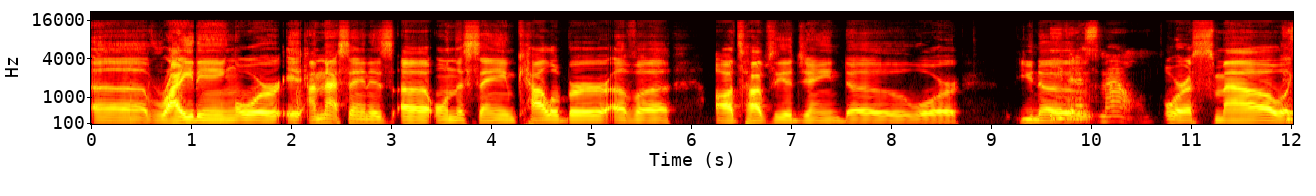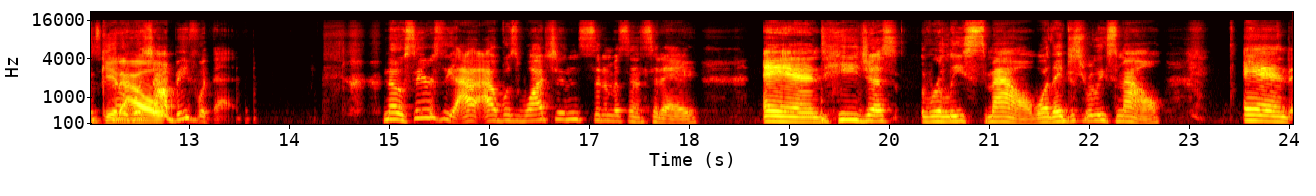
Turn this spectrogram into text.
uh writing or it, I'm not saying it's uh on the same caliber of a autopsy of Jane Doe or you know Even a smile. or a smile or 'Cause, get yo, What's y'all out. beef with that? No, seriously, I, I was watching Cinema Sins today, and he just released Smile. Well, they just released Smile, and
